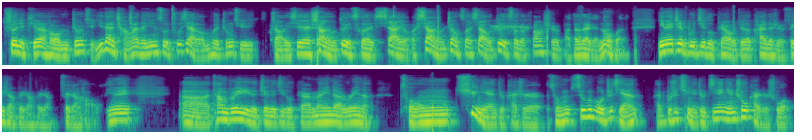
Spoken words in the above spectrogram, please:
说句题外话，我们争取一旦场外的因素出现了，我们会争取找一些上有对策、下有上有政策、下有对策的方式，把它再给弄回来。因为这部纪录片，我觉得拍的是非常非常非常非常好的。因为啊，Tom Brady 的这个纪录片《Maine Arena》从去年就开始，从 Super Bowl 之前，还不是去年，就是今年年初开始说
